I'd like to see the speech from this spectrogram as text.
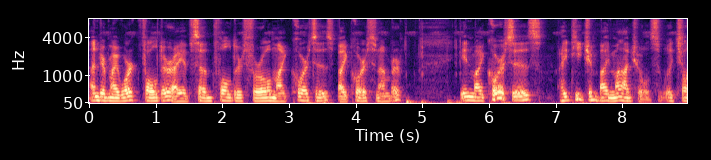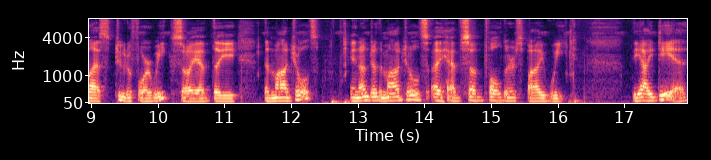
Under my work folder, I have subfolders for all my courses by course number. In my courses, I teach them by modules, which last two to four weeks. So I have the, the modules. And under the modules, I have subfolders by week. The idea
